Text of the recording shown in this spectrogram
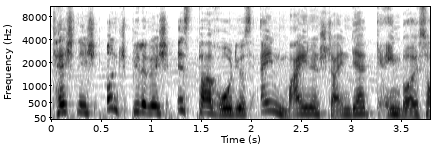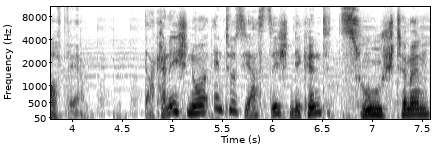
Technisch und spielerisch ist Parodius ein Meilenstein der Gameboy-Software. Da kann ich nur enthusiastisch nickend zustimmen.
